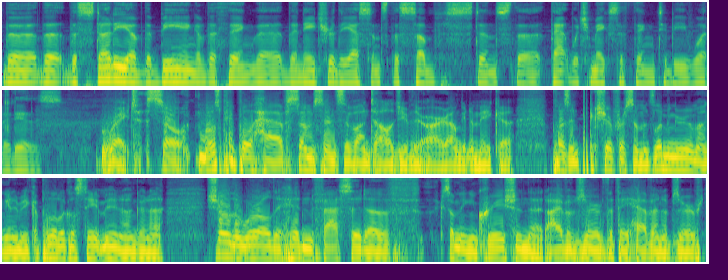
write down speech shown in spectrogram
the the the study of the being of the thing, the the nature, the essence, the substance, the that which makes a thing to be what it is. Right. So most people have some sense of ontology of their art. I'm going to make a pleasant picture for someone's living room. I'm going to make a political statement. I'm going to show the world a hidden facet of something in creation that I've observed that they haven't observed.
